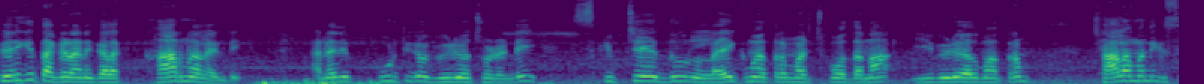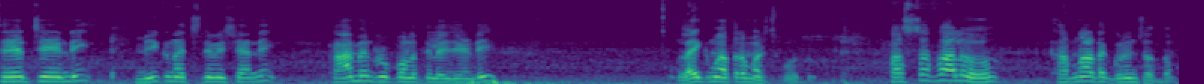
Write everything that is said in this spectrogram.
పెరిగి తగ్గడానికి గల కారణాలేంటి? అనేది పూర్తిగా వీడియో చూడండి. స్కిప్ చేయొద్దు లైక్ మాత్రం మర్చిపోద్దన్నా ఈ వీడియో మాత్రం చాలామందికి షేర్ చేయండి. మీకు నచ్చిన విషయాన్ని కామెంట్ రూపంలో తెలియజేయండి. లైక్ మాత్రం మర్చిపోద్దు ఫస్ట్ ఆఫ్ ఆల్ కర్ణాటక గురించి వద్దాం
